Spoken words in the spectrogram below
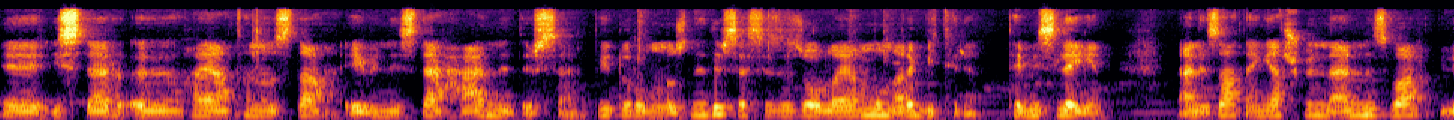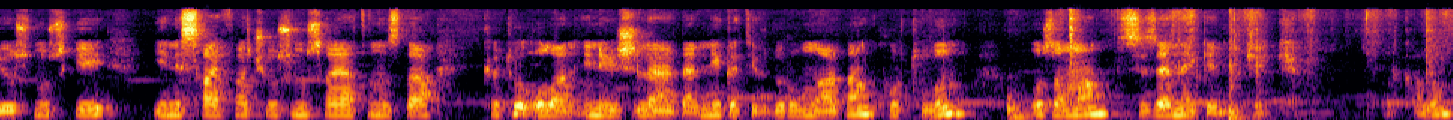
e, ister e, hayatınızda, evinizde her nedirse, bir durumunuz nedirse sizi zorlayan bunları bitirin, temizleyin. Yani zaten yaş günleriniz var. Biliyorsunuz ki yeni sayfa açıyorsunuz hayatınızda. Kötü olan enerjilerden, negatif durumlardan kurtulun. O zaman size ne gelecek? Bakalım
